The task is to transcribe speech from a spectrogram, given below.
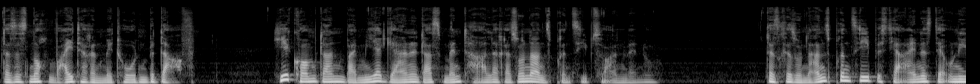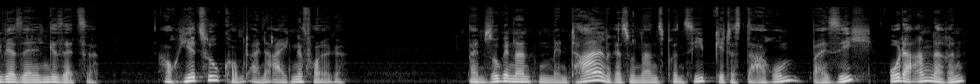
dass es noch weiteren Methoden bedarf. Hier kommt dann bei mir gerne das mentale Resonanzprinzip zur Anwendung. Das Resonanzprinzip ist ja eines der universellen Gesetze. Auch hierzu kommt eine eigene Folge. Beim sogenannten mentalen Resonanzprinzip geht es darum, bei sich oder anderen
